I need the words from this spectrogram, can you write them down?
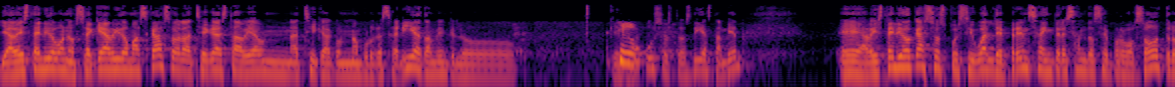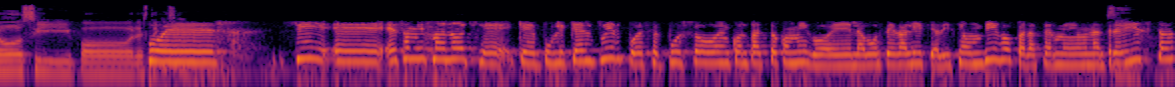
Y habéis tenido, bueno, sé que ha habido más casos. La chica esta, había una chica con una hamburguesería también que lo, que Sí. lo puso estos días también. Eh, ¿Habéis tenido casos, pues igual, de prensa interesándose por vosotros y por este Pues caso? sí, eh, esa misma noche que publiqué el tweet, pues se puso en contacto conmigo eh, la voz de Galicia, Edición Vigo, para hacerme una entrevista.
